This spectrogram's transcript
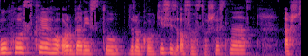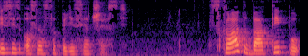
púchovského organistu z rokov 1816 až 1856. Skladba typu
